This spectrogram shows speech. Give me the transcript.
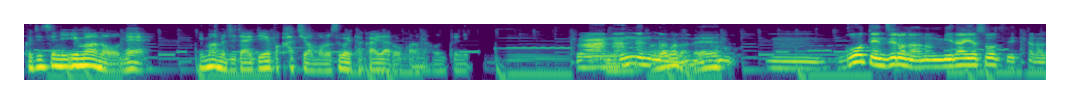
確実に今のね、今の時代で言えば価値はものすごい高いだろうからな、本当に。うわぁ、なんなんだまだまだね。うん、5.0のあの未来予想図で言ったら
